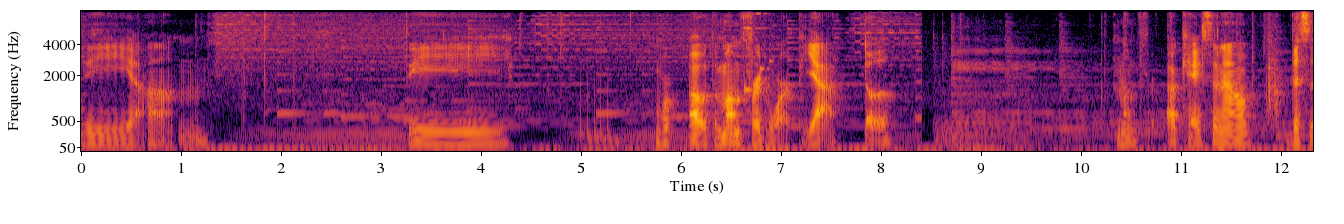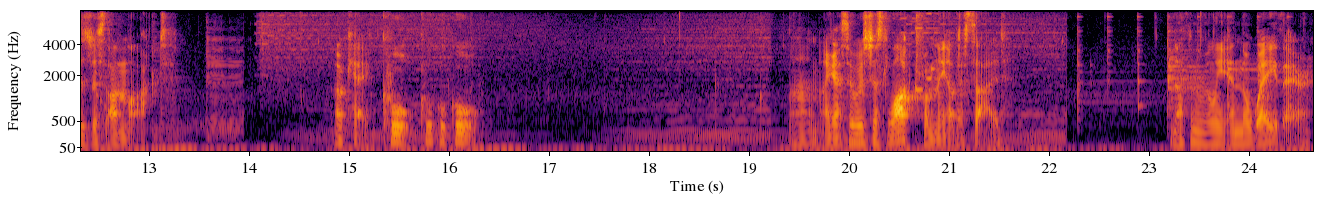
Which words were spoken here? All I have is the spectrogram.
the, um... The... Oh, the Mumford Warp, yeah. Duh. Mumford. Okay, so now this is just unlocked. Okay, cool, cool, cool, cool. Um, I guess it was just locked from the other side. Nothing really in the way there.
